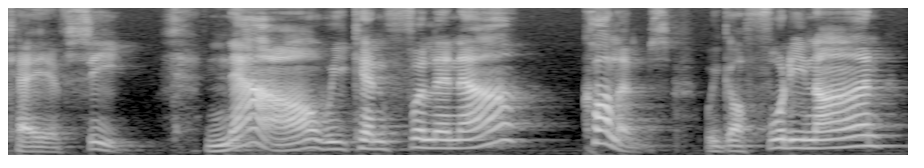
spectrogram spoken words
KFC. Now we can fill in our columns. We got 49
